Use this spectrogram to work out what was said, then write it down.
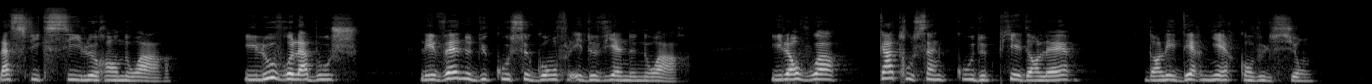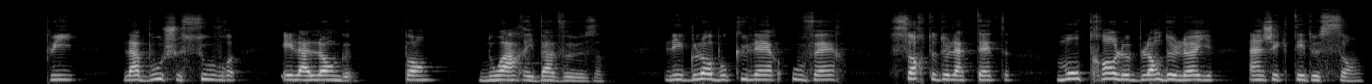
L'asphyxie le rend noir. Il ouvre la bouche. Les veines du cou se gonflent et deviennent noires. Il envoie quatre ou cinq coups de pied dans l'air, dans les dernières convulsions. Puis la bouche s'ouvre et la langue pend, noire et baveuse. Les globes oculaires ouverts sortent de la tête, montrant le blanc de l'œil injecté de sang.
